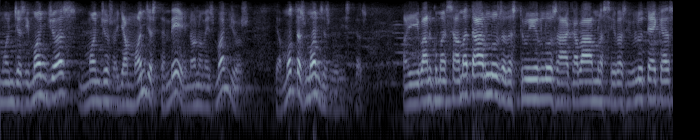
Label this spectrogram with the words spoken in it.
monges i monges, monjos, hi ha monges també, no només monjos, hi ha moltes monges budistes. I van començar a matar-los, a destruir-los, a acabar amb les seves biblioteques,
